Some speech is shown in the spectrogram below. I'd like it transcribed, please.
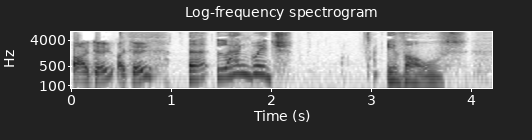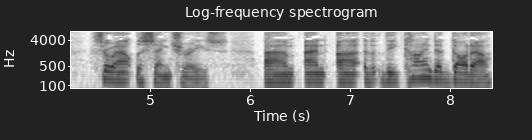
I do. I do. Uh, language evolves throughout the centuries, um, and uh, the, the kind of gotta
